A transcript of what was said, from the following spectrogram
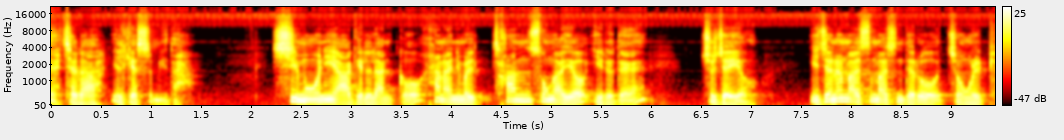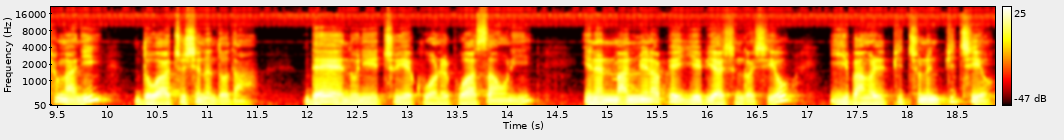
예, 제가 읽겠습니다. 시몬이 아기를 안고 하나님을 찬송하여 이르되 주제여 이제는 말씀하신 대로 종을 평안히 놓아 주시는도다. 내 눈이 주의 구원을 보았사오니 이는 만민 앞에 예비하신 것이요 이방을 비추는 빛이요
